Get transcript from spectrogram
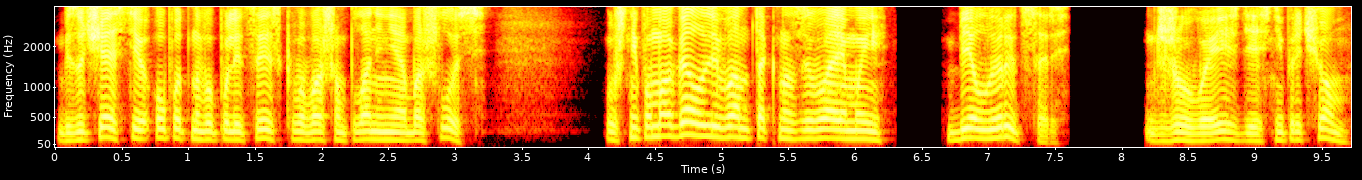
Без участия опытного полицейского в вашем плане не обошлось. Уж не помогал ли вам так называемый «белый рыцарь»? Джувей здесь ни при чем.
